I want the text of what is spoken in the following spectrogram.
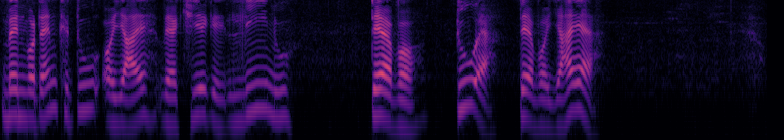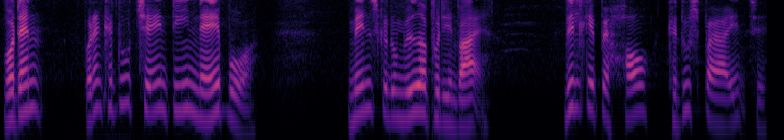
Men hvordan kan du og jeg være kirke lige nu, der hvor du er, der hvor jeg er? Hvordan, hvordan kan du tjene dine naboer, mennesker du møder på din vej? Hvilke behov kan du spørge ind til?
